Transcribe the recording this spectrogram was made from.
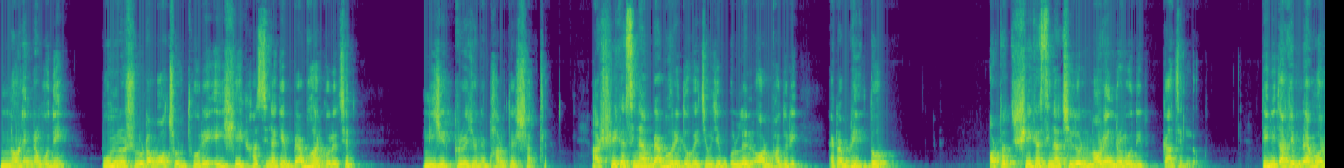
নরেন্দ্র মোদী পনেরো ষোলোটা বছর ধরে এই শেখ হাসিনাকে ব্যবহার করেছেন নিজের প্রয়োজনে ভারতের স্বার্থে। আর শেখ হাসিনা ব্যবহৃত হয়েছে, ওই যে বললেন অর ভাদুরী একটা ভৃত্য, অর্থাৎ শেখ হাসিনা ছিল নরেন্দ্র মোদীর কাজের লোক। তিনি তাকে ব্যবহার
